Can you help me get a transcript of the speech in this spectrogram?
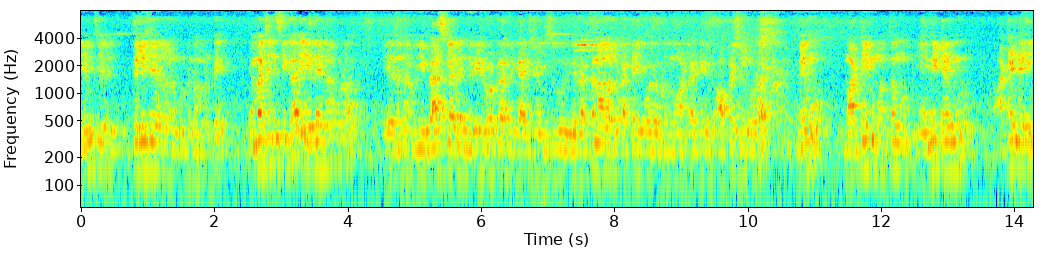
ఏం చే- తెలియజేయాలనుకుంటున్నామంటే ఎమర్జెన్సీగా ఏదైనా కూడా ఏదైనా ఈ vascular injury road traffic accidents ఈ రక్తనాళాలు కట్ అయిపోవడము అట్లాంటి ఆపరేషన్ కూడా మేము మా టీం మొత్తం ఎనీ టైం అటెండ్ అయ్యి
